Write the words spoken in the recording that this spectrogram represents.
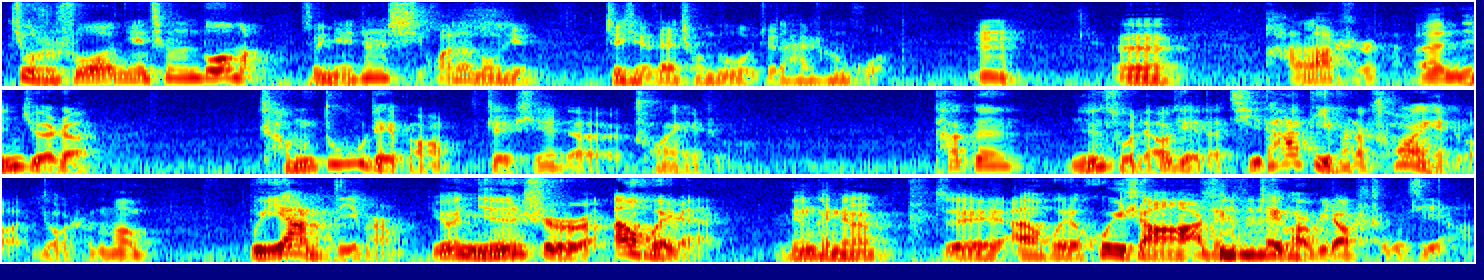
就是说年轻人多嘛，所以年轻人喜欢的东西，这些在成都我觉得还是很火的。嗯呃，韩老师，呃，您觉着成都这帮这些的创业者，他跟您所了解的其他地方的创业者有什么不一样的地方吗？因为您是安徽人，您肯定对安徽的徽商啊这 这块儿比较熟悉啊。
